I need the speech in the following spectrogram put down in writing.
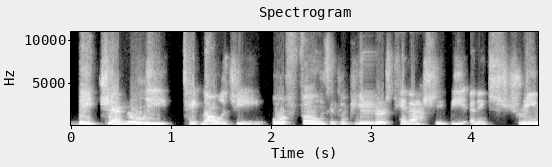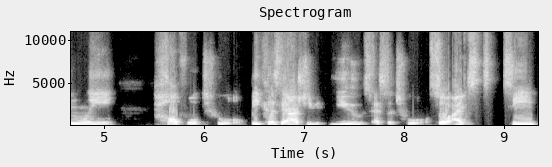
they generally technology or phones and computers can actually be an extremely helpful tool because they actually use as a tool. So I've seen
